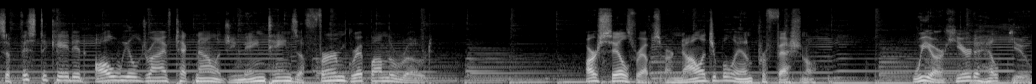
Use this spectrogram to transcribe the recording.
Sophisticated all-wheel drive technology maintains a firm grip on the road our sales reps are knowledgeable and professional. We are here to help you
